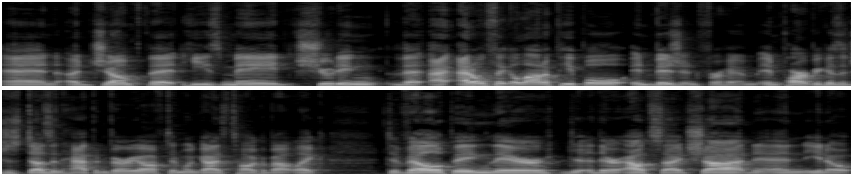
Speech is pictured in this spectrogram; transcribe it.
and a jump that he's made shooting that I, I don't think a lot of people envisioned for him in part because it just doesn't happen very often when guys talk about like developing their their outside shot and, and, you know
